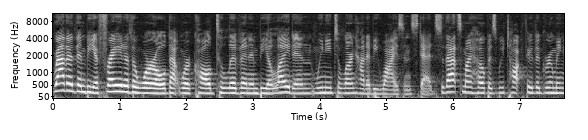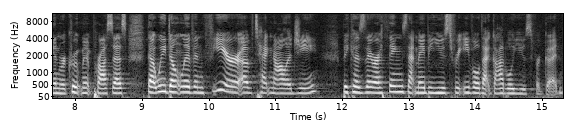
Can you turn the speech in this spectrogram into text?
rather than be afraid of the world that we're called to live in and be a light in, we need to learn how to be wise instead. So that's my hope as we talk through the grooming and recruitment process that we don't live in fear of technology because there are things that may be used for evil that God will use for good.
